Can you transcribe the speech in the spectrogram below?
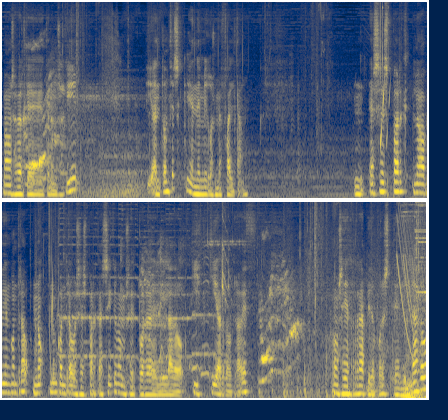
Vamos a ver qué tenemos aquí. Tío, entonces, ¿qué enemigos me faltan? Mm, ¿Ese Spark lo había encontrado? No, no he encontrado ese Spark, así que vamos a ir por el lado izquierdo otra vez. Vamos a ir rápido por este lado.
